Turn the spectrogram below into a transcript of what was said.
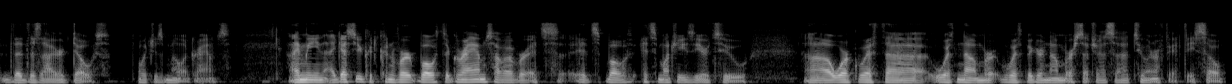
the desired dose, which is milligrams. I mean, I guess you could convert both to grams. However, it's it's both. It's much easier to uh, work with uh, with number with bigger numbers such as uh, 250. So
